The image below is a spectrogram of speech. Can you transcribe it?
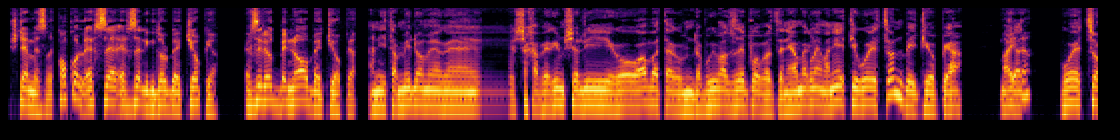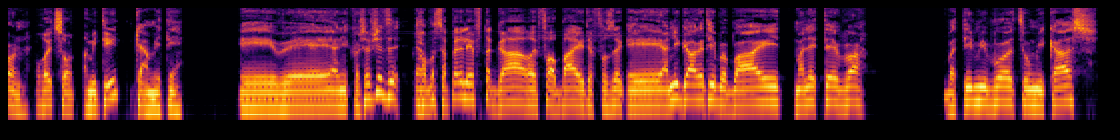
12. קודם כל איך זה איך זה לגדול באתיופיה? איך זה להיות בנוער באתיופיה? אני תמיד אומר אה, שחברים שלי ראו אבטר מדברים על זה פה אז אני אומר להם אני הייתי רועה צאן באתיופיה מה היית? רועה צאן רועה צאן. אמיתי? כאמיתי. אה, ואני חושב שזה ספר לי איפה אתה גר איפה הבית איפה זה. אה, אני גרתי בבית מלא טבע בתים מבוץ ומקש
